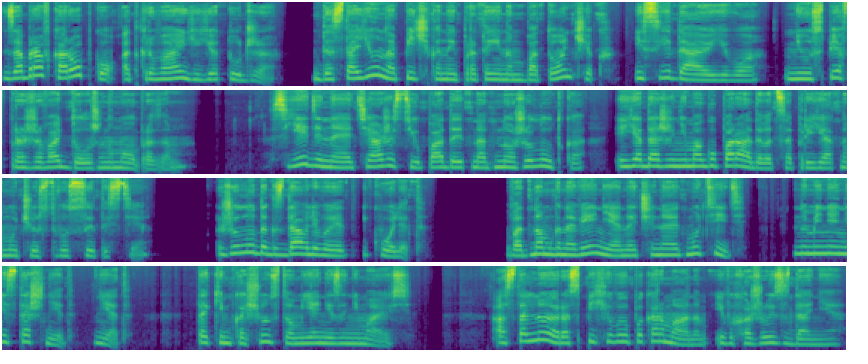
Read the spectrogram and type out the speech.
Забрав коробку, открываю ее тут же. Достаю напичканный протеином батончик и съедаю его, не успев проживать должным образом. Съеденное тяжестью падает на дно желудка, и я даже не могу порадоваться приятному чувству сытости. Желудок сдавливает и колет. В одно мгновение начинает мутить, но меня не стошнит, нет. Таким кощунством я не занимаюсь. Остальное распихиваю по карманам и выхожу из здания,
